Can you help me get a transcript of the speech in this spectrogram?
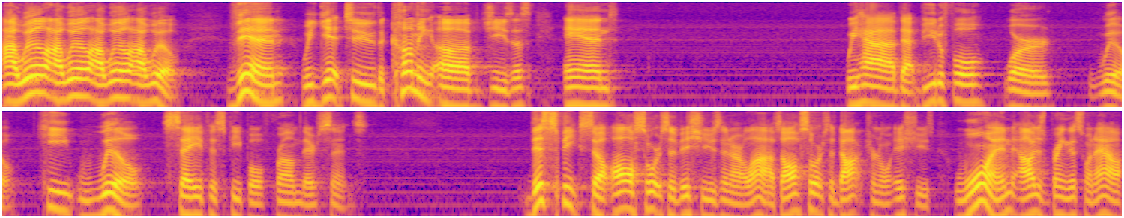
I will, I will, I will, I will. Then we get to the coming of Jesus, and we have that beautiful word, will. he will save his people from their sins. This speaks to all sorts of issues in our lives, all sorts of doctrinal issues. One, I'll just bring this one out,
